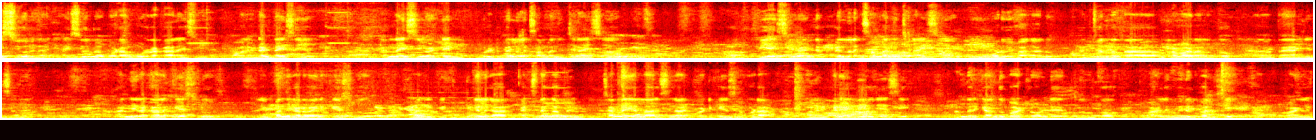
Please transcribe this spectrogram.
ఐసీయూలు కానీ ఐసీయూలో కూడా మూడు రకాల ఐసీయూ మామూలు అడల్ట్ ఐసీయూ ఎన్ఐసీయూ అంటే పురిటి పిల్లలకు సంబంధించిన ఐసీయూ పిఐసీయూ అంటే పిల్లలకు సంబంధించిన ఐసీయూ ఈ మూడు విభాగాలు అత్యున్నత ప్రమాణాలతో తయారు చేశాము అన్ని రకాల కేసులు ఇబ్బందికరమైన కేసులు మనకి క్రిటికల్గా ఖచ్చితంగా మేము చెన్నై వెళ్ళాల్సినటువంటి కేసులు కూడా మనం ఇక్కడే డీల్ చేసి అందరికీ అందుబాటులో ఉండేంతో వాళ్ళని మెరుగుపరిచి వాళ్ళని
